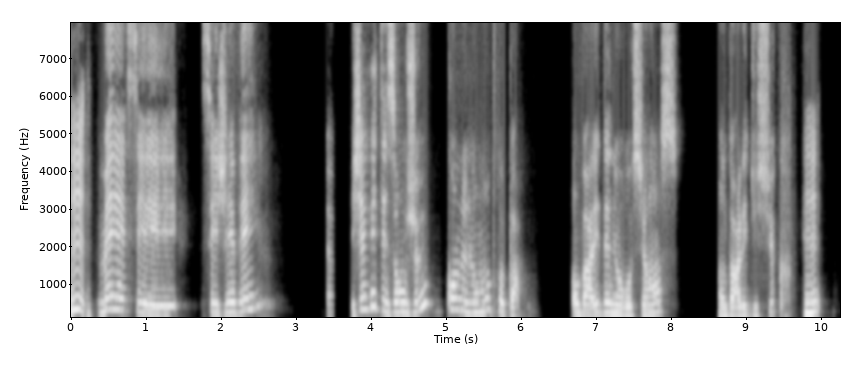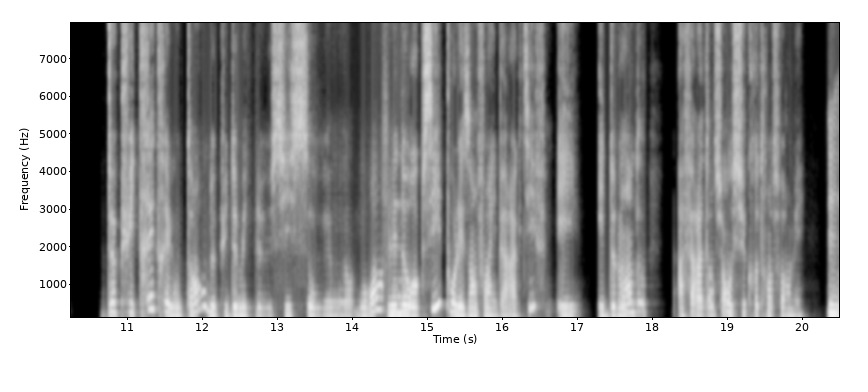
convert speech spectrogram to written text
Mm. Mais c'est, c'est gérer, euh, gérer des enjeux qu'on ne nous montre pas. On parlait des neurosciences, on parlait du sucre. Mm. Depuis très très longtemps, depuis 2006 euh, les neuropsies pour les enfants hyperactifs, et ils demandent à faire attention au sucre transformé. Mm.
